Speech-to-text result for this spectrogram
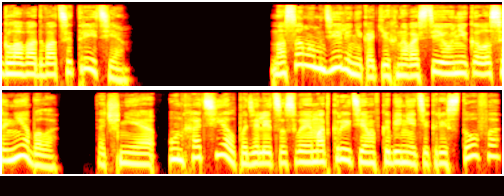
Глава 23. На самом деле никаких новостей у Николаса не было. Точнее, он хотел поделиться своим открытием в кабинете Кристофа,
